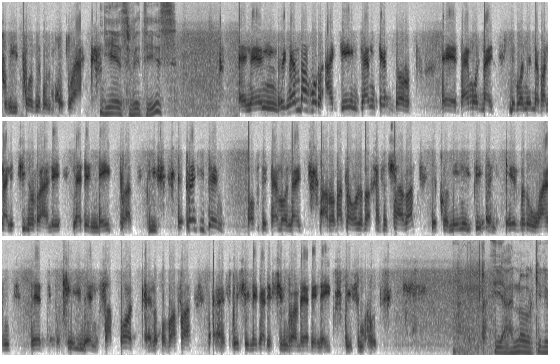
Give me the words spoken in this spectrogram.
to be possible mkhotwaka Yes vetis. and then remember gore again Jan Kempdorp eh Diamond Night le bone ne bana le funeral ya the late trustees the president of the Diamond Night a re batla go the community and everyone that came and support and go ba fa especially ka the funeral ya the late Steve Mkhotsi Ya no ke le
